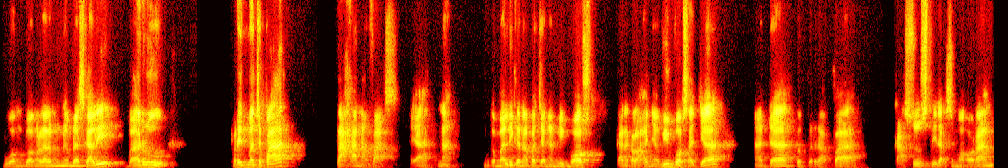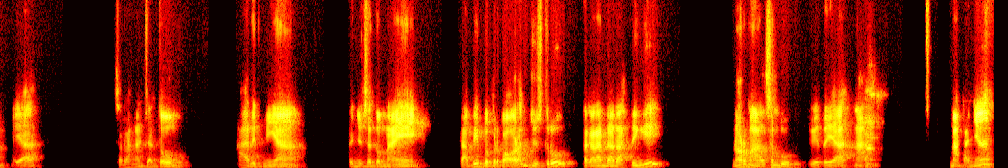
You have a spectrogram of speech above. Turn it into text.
buang-buang pelan 16 kali, baru ritme cepat, tahan nafas ya. Nah, kembali kenapa jangan Wim Hof? Karena kalau hanya Wim Hof saja ada beberapa kasus tidak semua orang ya serangan jantung aritmia, denyut jantung naik. Tapi beberapa orang justru tekanan darah tinggi normal sembuh gitu ya. Nah, makanya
